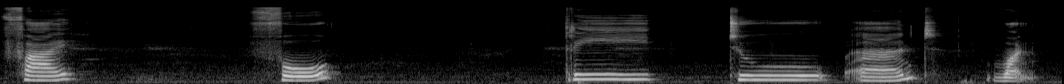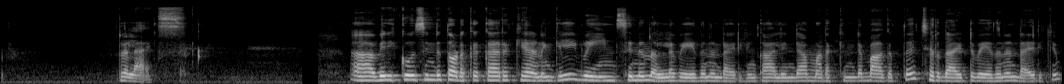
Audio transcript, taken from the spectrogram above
5 4 3 2 and 1 relax. വെരിക്കോസിന്റെ തുടക്കക്കാരൊക്കെ ആണെങ്കിൽ വെയിൻസിന് നല്ല വേദന ഉണ്ടായിരിക്കും. കാലിന്റെ ആ മടക്കിന്റെ ഭാഗത്ത് ചെറുതായിട്ട് വേദന ഉണ്ടായിരിക്കും.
